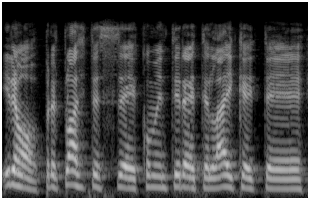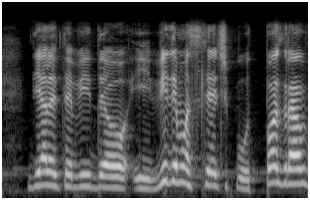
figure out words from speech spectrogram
Idemo, pretplatite se, komentirajte, lajkajte, dijelite video i vidimo se sljedeći put. Pozdrav!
